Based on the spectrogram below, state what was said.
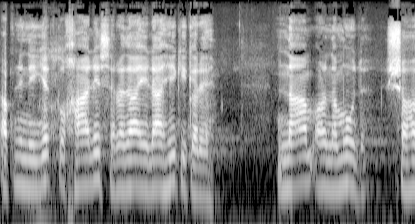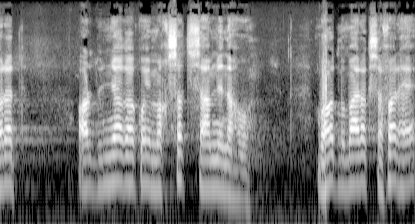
اپنی نیت کو خالص رضا الہی کی کرے۔ نام اور نمود، شہرت اور دنیا کا کوئی مقصد سامنے نہ ہو۔ بہت مبارک سفر ہے۔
